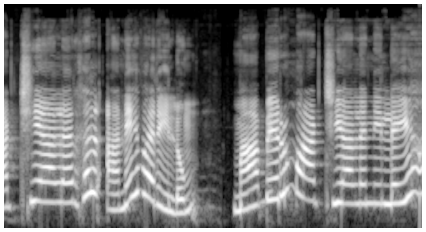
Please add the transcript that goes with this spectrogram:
ஆட்சியாளர்கள் அனைவரிலும் மாபெரும் ஆட்சியாளன் இல்லையா?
